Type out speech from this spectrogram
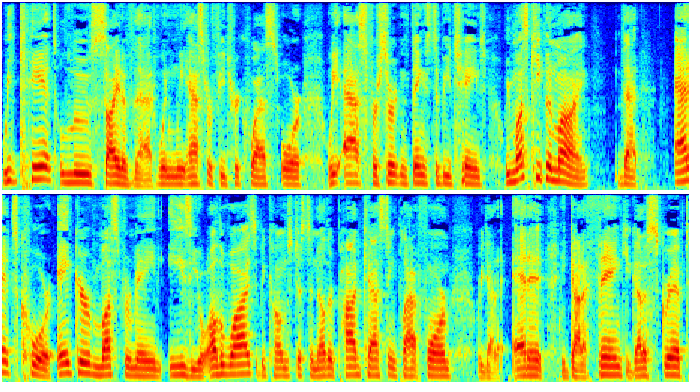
we can't lose sight of that when we ask for feature requests or we ask for certain things to be changed. We must keep in mind that at its core, Anchor must remain easy, or otherwise it becomes just another podcasting platform where you gotta edit, you gotta think, you gotta script.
